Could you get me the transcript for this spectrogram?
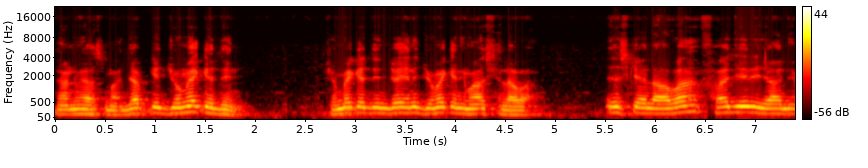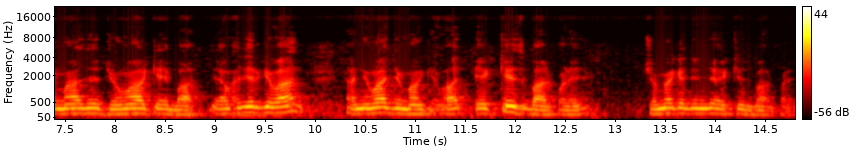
نانوے آسمان جبکہ جمعے کے دن جمعے کے دن جو یعنی جمعے کی نماز کے علاوہ۔ اس کے علاوہ فجر یا نماز جمعہ کے بعد، یا فجر کے بعد یا نماز جمعہ کے بعد اکیس بار پڑھے جمعہ کے دن جو اکیس بار پڑھے۔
